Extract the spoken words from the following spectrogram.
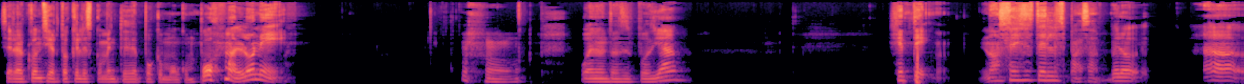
Será el concierto que les comenté de Pokémon con Poh Malone. Bueno, entonces pues ya. Gente, no sé si a ustedes les pasa, pero... Uh,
